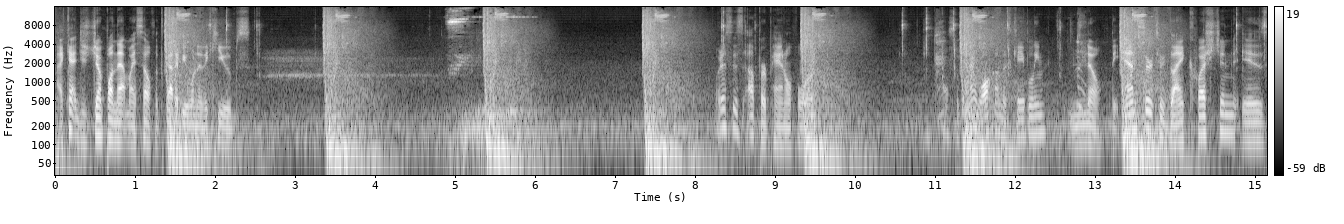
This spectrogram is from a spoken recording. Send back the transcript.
I can't just jump on that myself, it's gotta be one of the cubes. What is this upper panel for? Also, can I walk on this cabling? No. The answer to my question is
